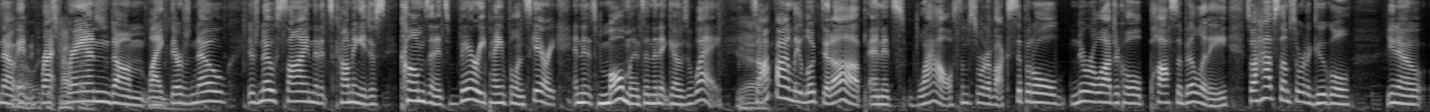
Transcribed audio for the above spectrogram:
no, Oh, it, it ra- random. Like mm. there's no there's no sign that it's coming. It just comes and it's very painful and scary, and then it's moments and then it goes away. Yeah. So I finally looked it up, and it's wow, some sort of occipital neurological possibility. So I have some sort of Google, you know.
